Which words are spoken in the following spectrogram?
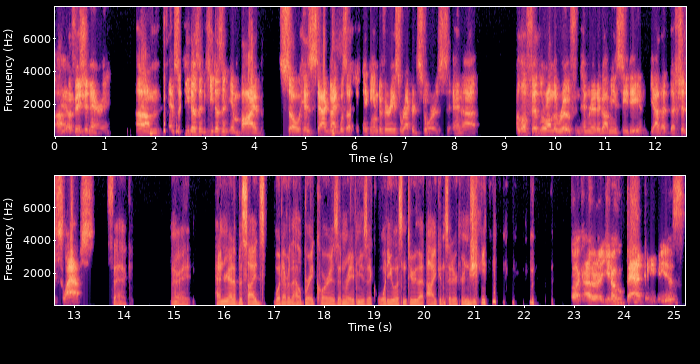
uh, Yeah. a visionary. Um, and so he doesn't he doesn't imbibe. So his stag night was us just taking him to various record stores, and uh, I love Fiddler on the Roof, and Henrietta got me a CD, and yeah, that that shit slaps. Sick. All right. Henrietta, besides whatever the hell breakcore is and rave music, what do you listen to that I consider cringy? Fuck, I don't know. You know who Bad Baby is?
